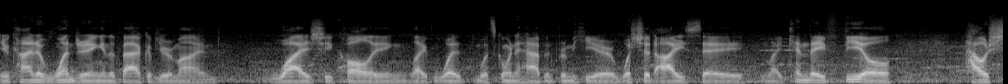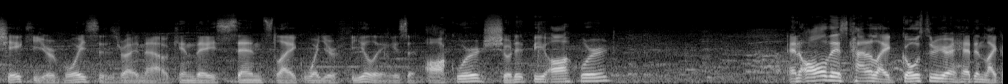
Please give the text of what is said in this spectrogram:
You're kind of wondering in the back of your mind, why is she calling? Like, what what's going to happen from here? What should I say? Like, can they feel how shaky your voice is right now? Can they sense like what you're feeling? Is it awkward? Should it be awkward? And all this kind of like goes through your head in like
